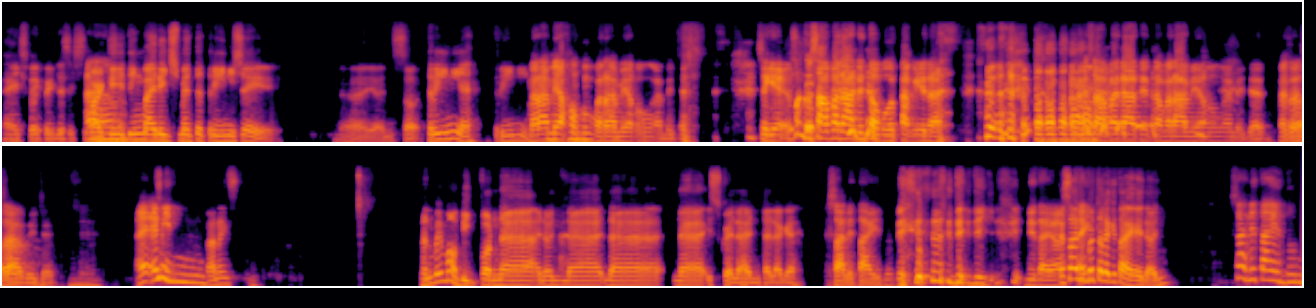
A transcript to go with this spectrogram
I expected just. Marketing management na trainee siya eh. Ayan. So, trainee eh. Trainee. Marami akong marami akong ano diyan. Sige, pag-usapan natin 'to, putang ina. pag-usapan natin na marami akong ano diyan, masasabi diyan. I, I mean, Parang ano ba yung mga big four na ano na na na eskwelahan talaga? kasali tayo doon. Hindi tayo. Kasali Ay, ba talaga tayo doon? Kasali tayo doon.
